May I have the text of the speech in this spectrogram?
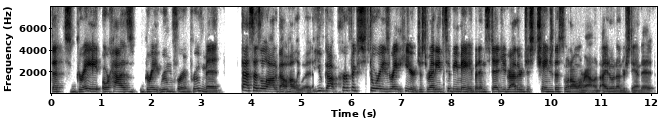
that's great or has great room for improvement, that says a lot about Hollywood. You've got perfect stories right here, just ready to be made, but instead you'd rather just change this one all around. I don't understand it.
